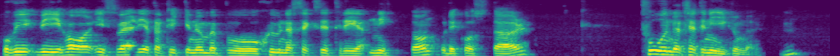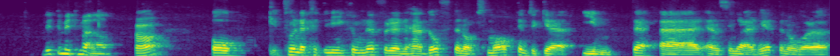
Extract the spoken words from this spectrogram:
och vi, vi har i Sverige ett artikelnummer på 763,19 och det kostar 239 kronor. Lite mittemellan. Ja. Och 239 kronor för den här doften och smaken tycker jag inte är ens i närheten att vara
